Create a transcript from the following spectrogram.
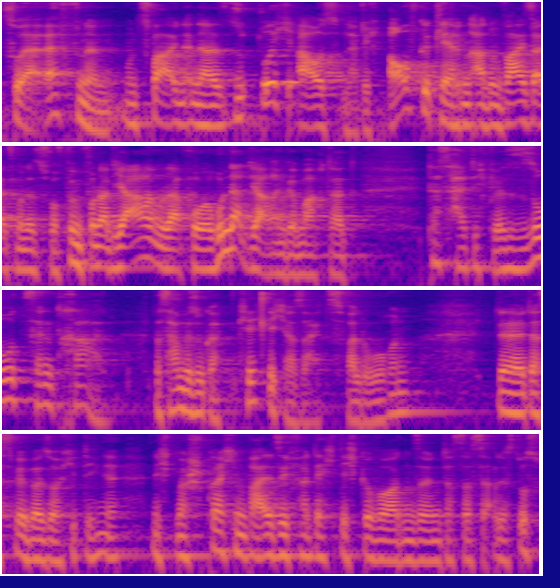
zu eröffnen, und zwar in einer durchaus natürlich aufgeklärten Art und Weise, als man das vor 500 Jahren oder vor 100 Jahren gemacht hat, das halte ich für so zentral. Das haben wir sogar kirchlicherseits verloren. Äh, dass wir über solche Dinge nicht mehr sprechen, weil sie verdächtig geworden sind, dass das alles, das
